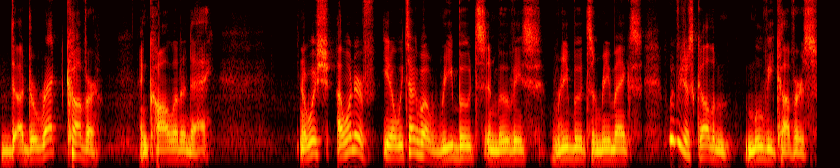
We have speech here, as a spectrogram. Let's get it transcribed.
a direct cover, and call it a day. I wish, I wonder if, you know, we talk about reboots in movies, reboots and remakes. What if we just call them movie covers?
